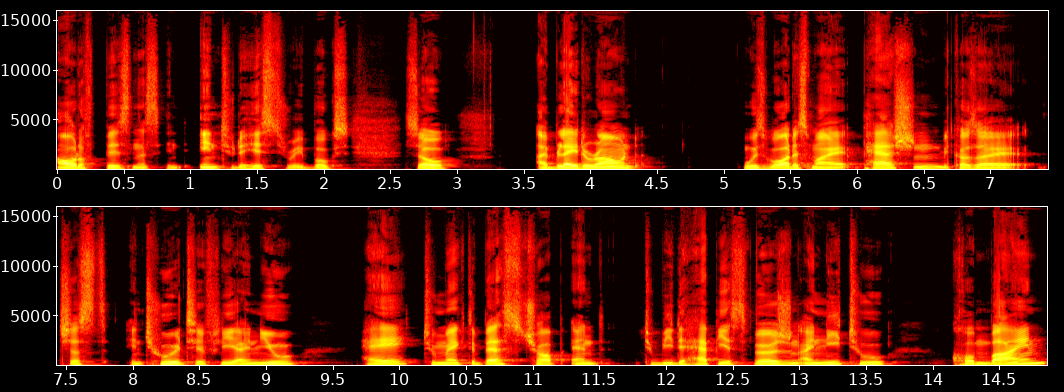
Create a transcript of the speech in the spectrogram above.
out of business and into the history books. So I played around with what is my passion because I just intuitively I knew, hey, to make the best job and to be the happiest version, I need to combine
